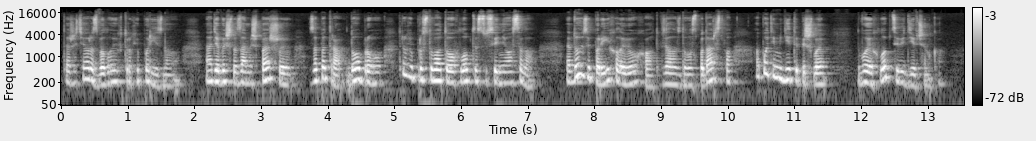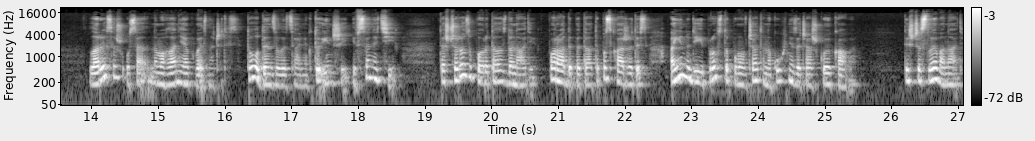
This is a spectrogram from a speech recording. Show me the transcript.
Та життя розвело їх трохи по-різному. Надя вийшла заміж першою за Петра, доброго, трохи простуватого хлопця з сусіднього села. Невдовзі переїхала в його хату, взялась до господарства, а потім і діти пішли двоє хлопців і дівчинка. Лариса ж усе не могла ніяк визначитись. То один залицяльник, то інший, і все не ті. Та щоразу поверталась до Наді, поради питати, поскаржитись, а іноді їй просто помовчати на кухні за чашкою кави. Ти щаслива, Надь?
